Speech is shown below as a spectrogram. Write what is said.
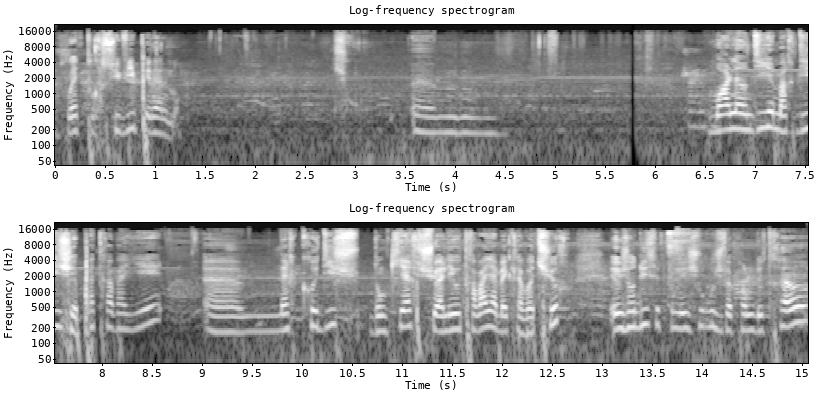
Vous pouvez être poursuivi pénalement. Moi, lundi et mardi, j'ai pas travaillé. Euh, mercredi, donc hier, je suis allée au travail avec la voiture. Et aujourd'hui, c'est le premier jour où je vais prendre le train.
